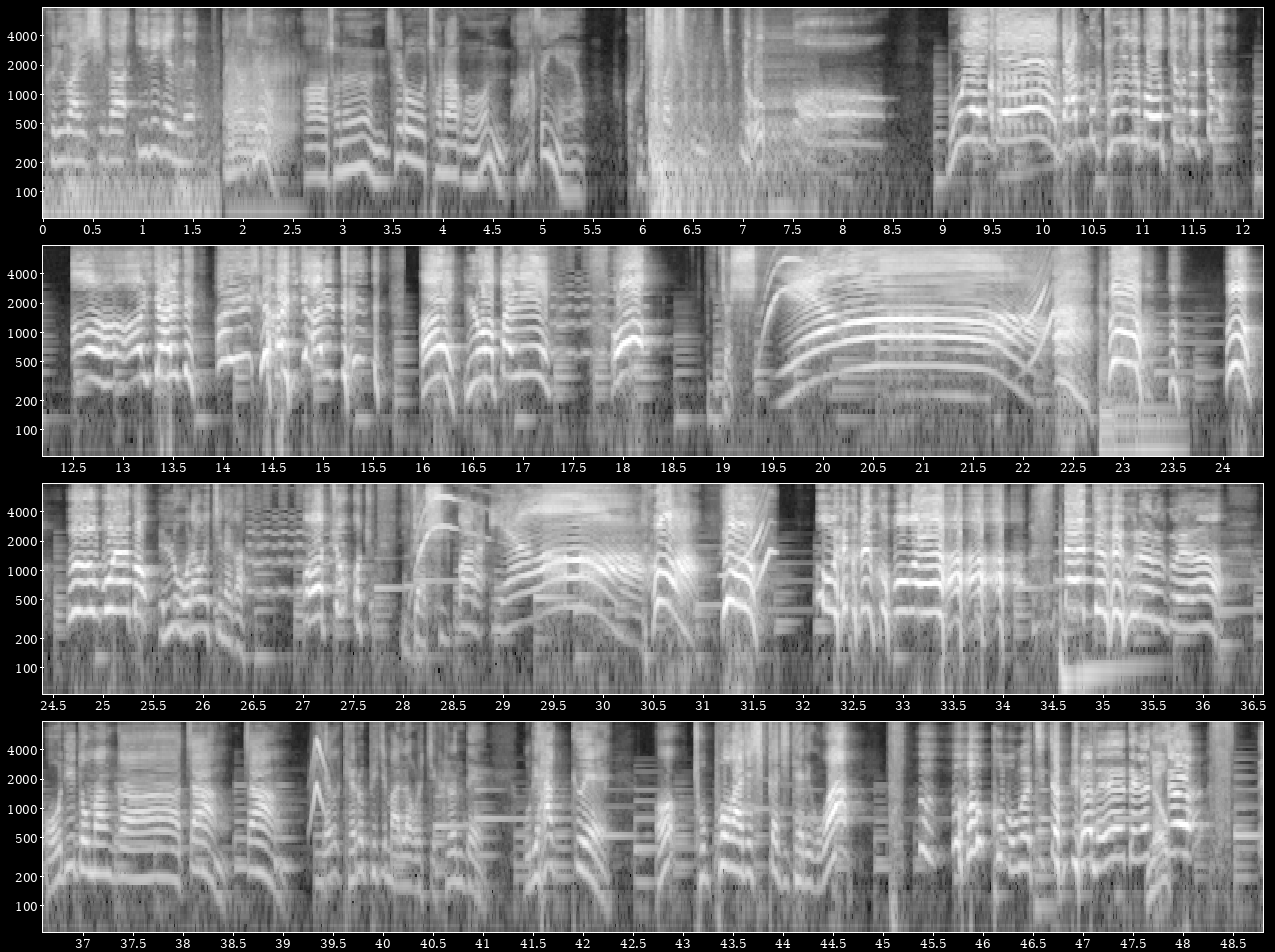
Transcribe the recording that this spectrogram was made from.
그리고 아저씨가 1위겠네. 안녕하세요. 아, 저는 새로 전학 온 학생이에요. 거짓말 치고 있네. 어. 뭐야 이게? 남북 통일이 뭐 어쩌고 저쩌고. 아, 아, 이게 아닌데. 아, 이게, 이게 아닌데. 어이, 일로 와 빨리. 어? 이 자식. 예! 아! 어! 어! 어! 어! 뭐야 너? 일로 오라고 했지 내가. 어쭈 어쭈 이 자식 봐라. 야! 어! 어! 어, 왜 그래, 고봉아! 나한테 왜 그러는 거야? 어디 도망가? 짱, 짱. 내가 괴롭히지 말라고 그랬지. 그런데 우리 학교에 어? 조폭 아저씨까지 데리고 와? 어, 고봉아, 진짜 미안해. 내가 진짜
